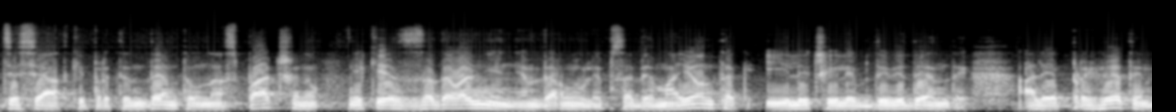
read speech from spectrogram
дзясяткі прэтэндэнтаў на спадчыну, якія з задавальненнем вярнулі б сабе маёнтак і лічылі б дывідэнды, але пры гэтым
